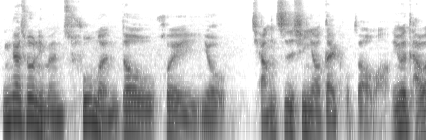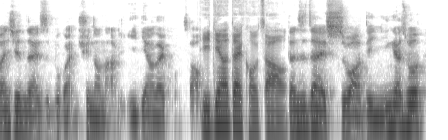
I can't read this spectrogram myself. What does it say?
应该说你们出门都会有强制性要戴口罩吗？因为台湾现在是不管去到哪里一定要戴口罩，一定要戴口罩。但是在施瓦蒂，应该说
